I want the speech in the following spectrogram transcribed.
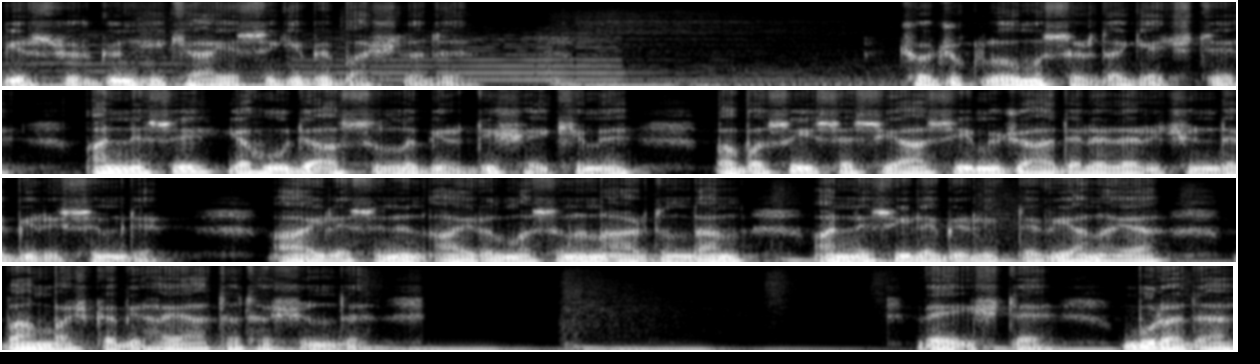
bir sürgün hikayesi gibi başladı. Çocukluğu Mısır'da geçti. Annesi Yahudi asıllı bir diş hekimi, babası ise siyasi mücadeleler içinde bir isimdi. Ailesinin ayrılmasının ardından annesiyle birlikte Viyana'ya bambaşka bir hayata taşındı. Ve işte burada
